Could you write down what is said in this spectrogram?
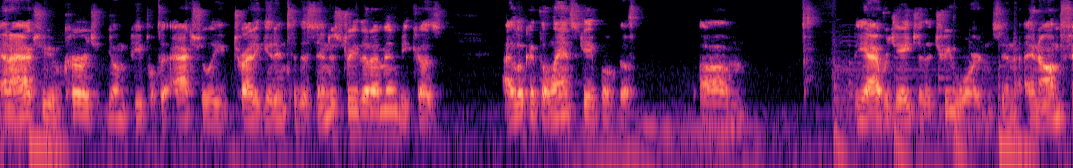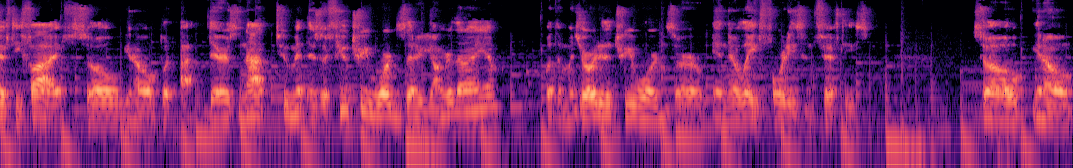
and I actually encourage young people to actually try to get into this industry that I'm in because I look at the landscape of the um, the average age of the tree wardens, and, and I'm 55. So you know, but I, there's not too many. There's a few tree wardens that are younger than I am, but the majority of the tree wardens are in their late 40s and 50s. So, you know,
